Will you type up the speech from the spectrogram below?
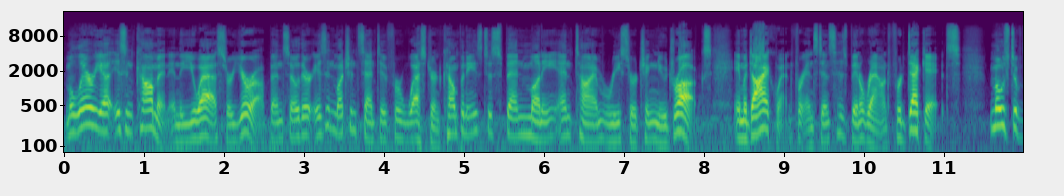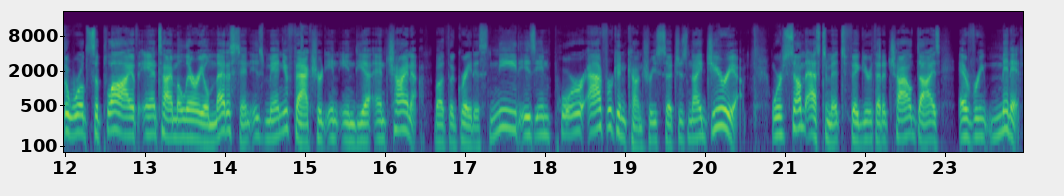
Malaria isn't common in the US or Europe, and so there isn't much incentive for Western companies to spend money and time researching new drugs. Amodiaquine, for instance, has been around for decades. Most of the world's supply of anti malarial medicine is manufactured in India and China, but the greatest need is in poorer African countries such as Nigeria, where some estimates figure that a child dies every minute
